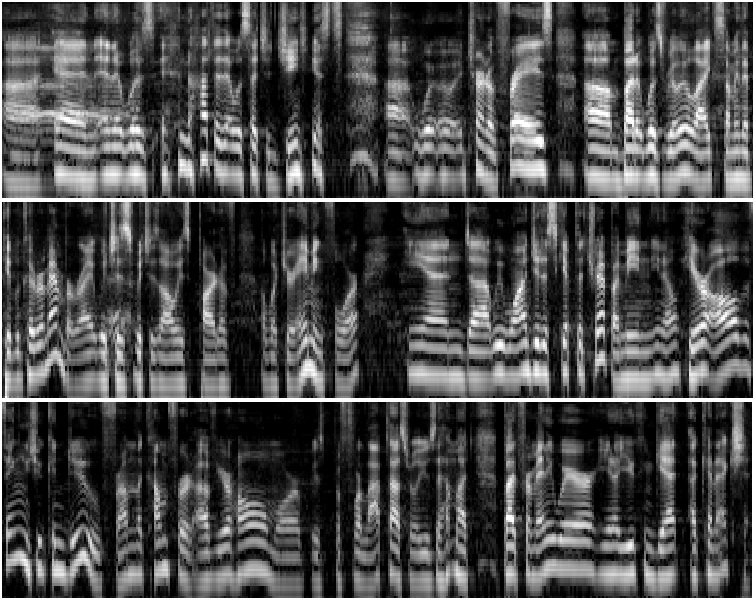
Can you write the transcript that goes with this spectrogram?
Uh, and and it was not that that was such a genius uh, w- uh, turn of phrase, um, but it was really like something that people could remember, right? Which is which is always part of, of what you're aiming for. And uh, we wanted you to skip the trip. I mean, you know, here are all the things you can do from the comfort of your home, or before laptops really use that much, but from anywhere, you know, you can get a connection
